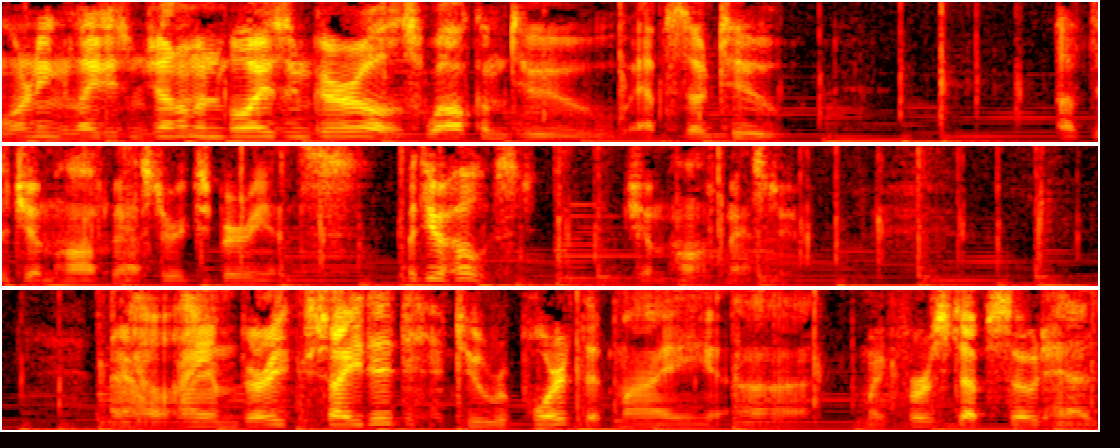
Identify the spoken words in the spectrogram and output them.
morning, ladies and gentlemen, boys and girls. Welcome to episode two of the Jim Hoffmaster Experience with your host, Jim Hoffmaster. Now, I am very excited to report that my uh, my first episode has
